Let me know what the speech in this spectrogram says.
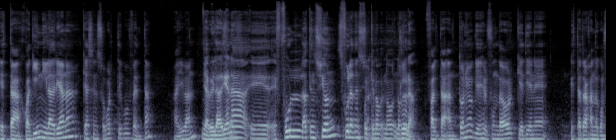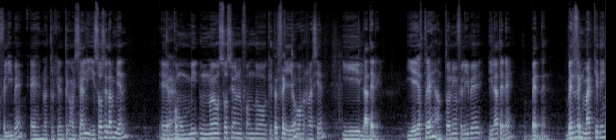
Está Joaquín y la Adriana, que hacen soporte y postventa. Ahí van. Ya, pero la Adriana eh, es full atención Full atención. porque no, no, no. Falta Antonio, que es el fundador que tiene está trabajando con Felipe, es nuestro gerente comercial y, y socio también, eh, como un, nuevo socio en el fondo que, que llegó recién, y la Tere. Y ellos tres, Antonio, Felipe y la Tere, venden. Venden Perfecto. marketing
